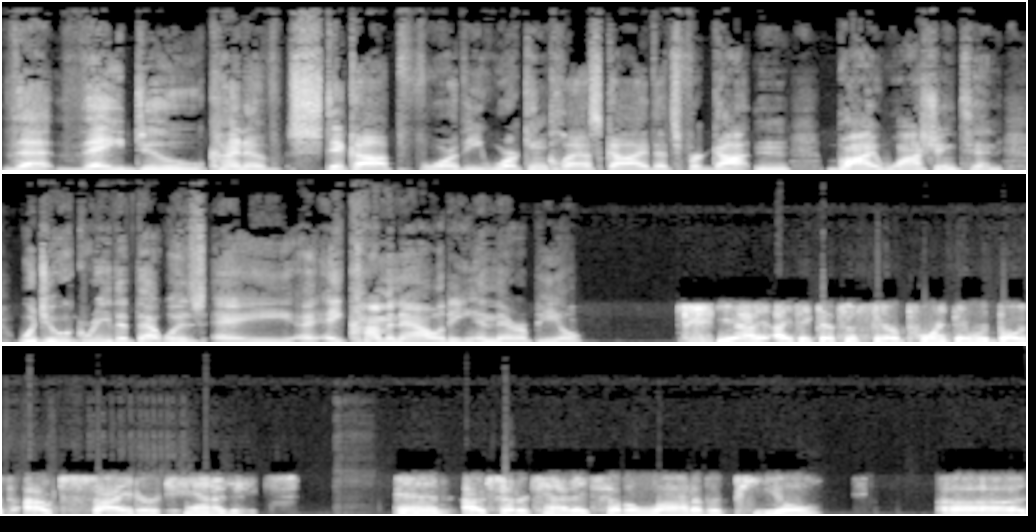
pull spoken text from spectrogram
that they do kind of stick up for the working class guy that's forgotten by Washington. Would you agree that that was a, a commonality in their appeal? Yeah, I think that's a fair point. They were both outsider candidates. And outsider candidates have a lot of appeal uh,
